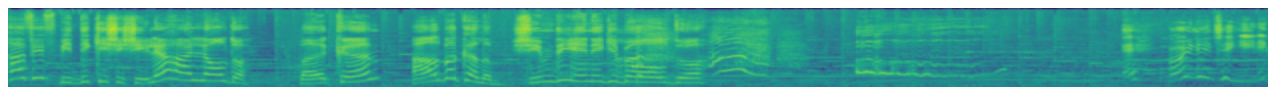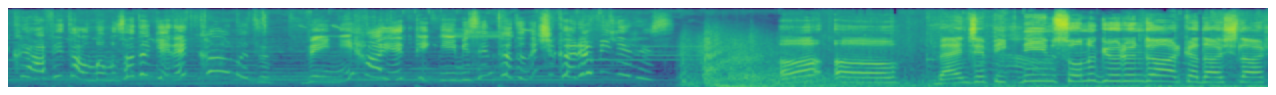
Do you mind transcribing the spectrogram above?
Hafif bir dikiş işiyle halloldu. Bakın, al bakalım. Şimdi yeni gibi oldu. Oh! Eh, böylece yeni kıyafet almamıza da gerek kalmadı. Ve nihayet pikniğimizin tadını çıkarabiliriz. Aa, bence pikniğin sonu göründü arkadaşlar.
